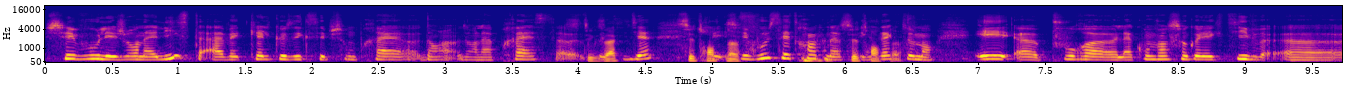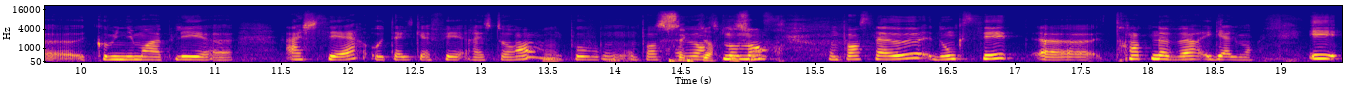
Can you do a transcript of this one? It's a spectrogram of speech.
chez vous les journalistes, avec quelques exceptions près euh, dans, la presse euh, quotidienne, c'est 39. Chez vous c'est 39, exactement. Et euh, pour la convention collective communément appelée HCR, hôtel, café, restaurant, hmm. les pauvres on, pense secteur en ce moment. On pense à eux, donc c'est 39 heures également. Et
